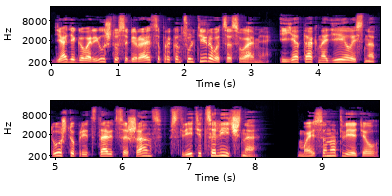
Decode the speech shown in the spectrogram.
Дядя говорил, что собирается проконсультироваться с вами, и я так надеялась на то, что представится шанс встретиться лично». Мейсон ответил,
